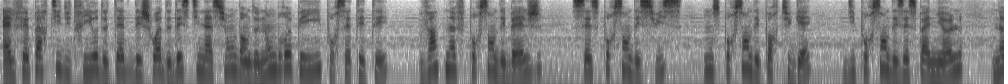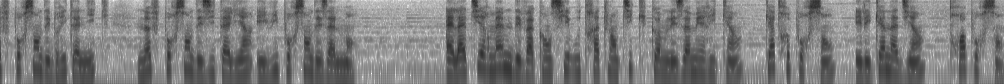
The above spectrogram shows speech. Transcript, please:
Elle fait partie du trio de tête des choix de destination dans de nombreux pays pour cet été, 29% des Belges, 16% des Suisses, 11% des Portugais, 10% des Espagnols, 9% des Britanniques, 9% des Italiens et 8% des Allemands. Elle attire même des vacanciers outre-Atlantique comme les Américains, 4%, et les Canadiens, 3%.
